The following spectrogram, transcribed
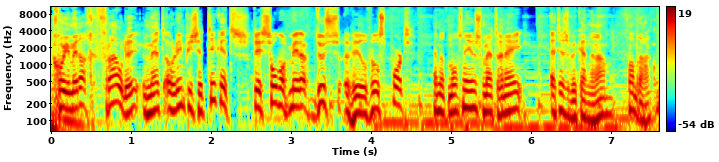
Goedemiddag, fraude met Olympische tickets. Het is zondagmiddag, dus heel veel sport. En het NOS-nieuws met René, het is een bekende naam, Van Brakel.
